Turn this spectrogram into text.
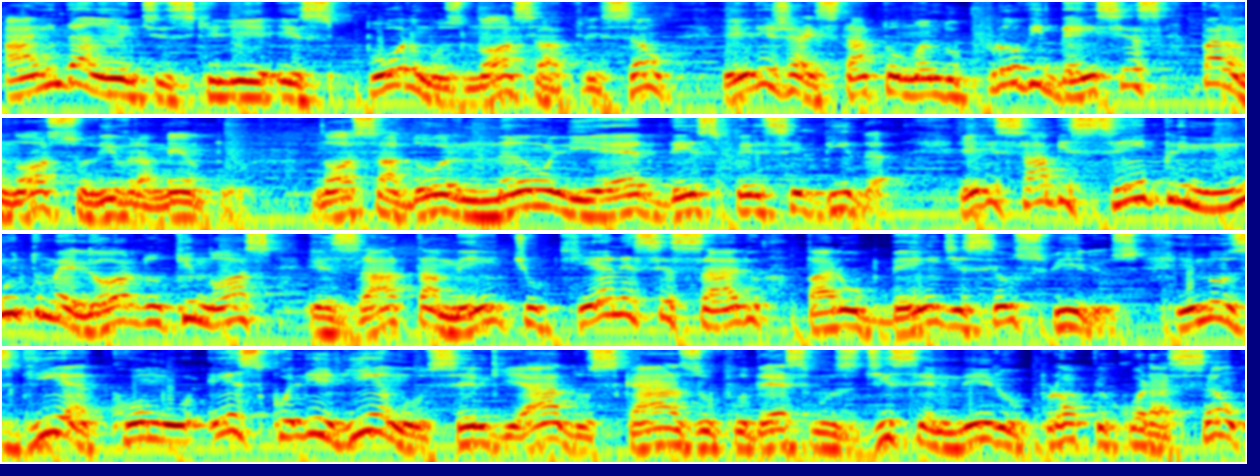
ainda antes que lhe expormos nossa aflição, ele já está tomando providências para nosso livramento. Nossa dor não lhe é despercebida. Ele sabe sempre muito melhor do que nós exatamente o que é necessário para o bem de seus filhos e nos guia como escolheríamos ser guiados caso pudéssemos discernir o próprio coração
